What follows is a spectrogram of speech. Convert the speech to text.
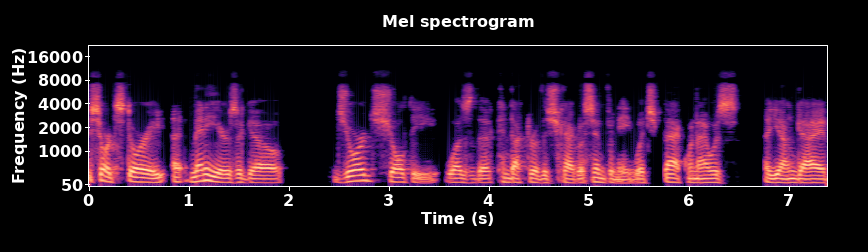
a short story: uh, many years ago, George Solti was the conductor of the Chicago Symphony, which back when I was a young guy,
